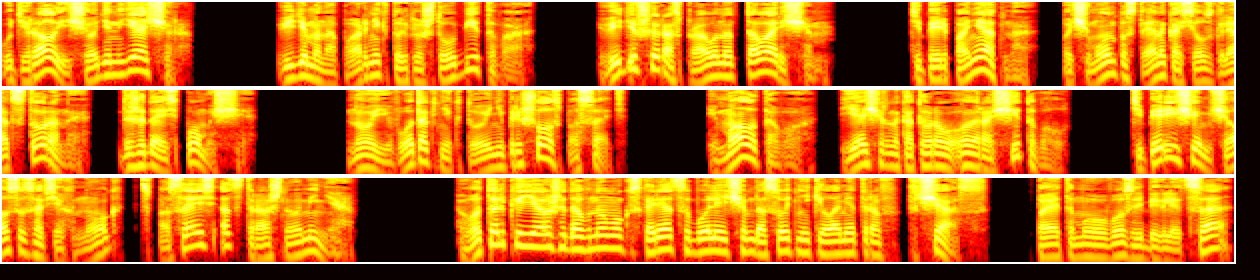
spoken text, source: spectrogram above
удирал еще один ящер. Видимо, напарник только что убитого, видевший расправу над товарищем. Теперь понятно, почему он постоянно косил взгляд в стороны, дожидаясь помощи. Но его так никто и не пришел спасать. И мало того, ящер, на которого он рассчитывал, теперь еще мчался со всех ног, спасаясь от страшного меня. Вот только я уже давно мог ускоряться более чем до сотни километров в час, поэтому возле беглеца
